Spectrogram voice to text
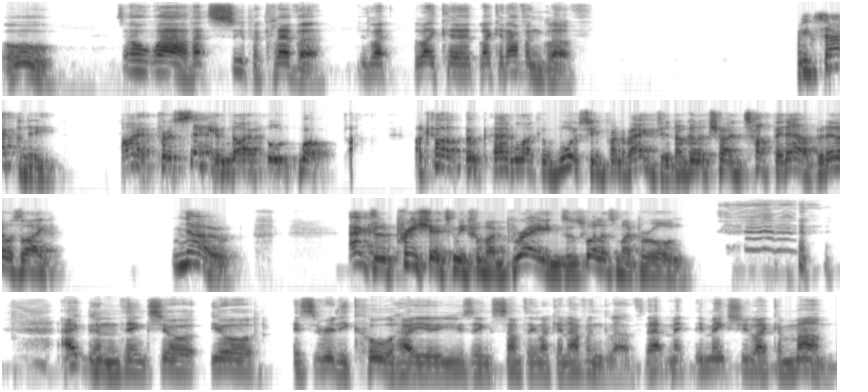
Oh, oh wow, that's super clever. Like like a like an oven glove. Exactly. I for a second I thought, well, I can't have like a voice in front of Agdon. I've got to try and tough it out. But then I was like, no, Agdon appreciates me for my brains as well as my brawn. Agdon thinks you're you're. It's really cool how you're using something like an oven glove. That ma- it makes you like a mum.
